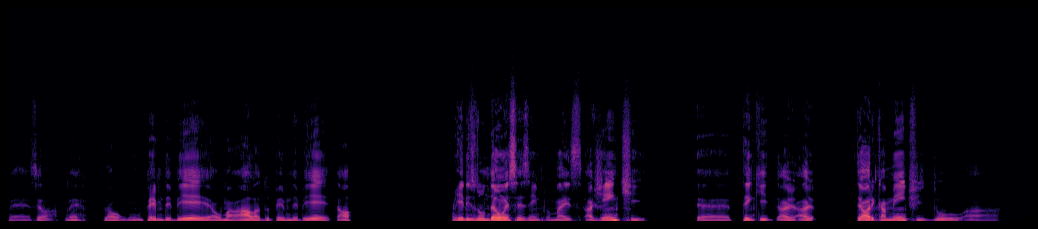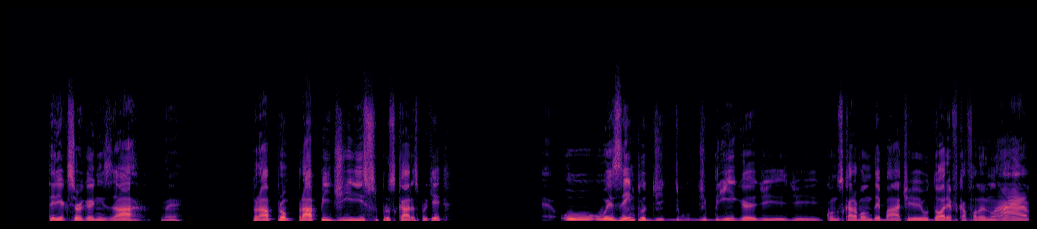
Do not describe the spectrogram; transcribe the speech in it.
é, sei lá, né? O PMDB, uma ala do PMDB e tal. Eles não dão esse exemplo, mas a gente é, tem que, a- a- teoricamente, do, a- teria que se organizar, né? Pra, pro- pra pedir isso pros caras, porque é, o, o exemplo de, de briga, de, de quando os caras vão no debate e o Dória fica falando lá,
